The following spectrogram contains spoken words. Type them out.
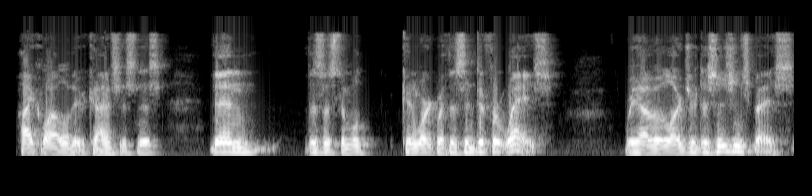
high quality of consciousness, then the system will, can work with us in different ways. We have a larger decision space.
